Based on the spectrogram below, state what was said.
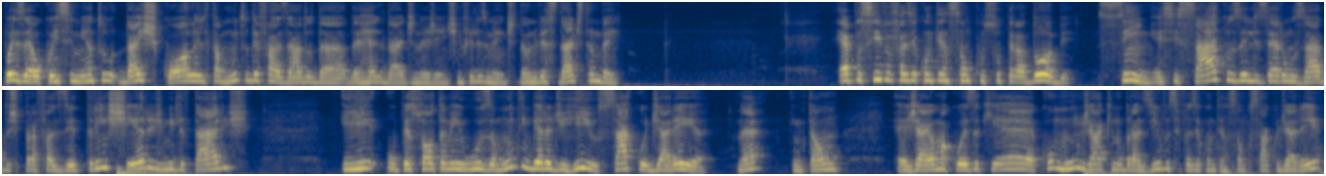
Pois é, o conhecimento da escola ele está muito defasado da, da realidade, né, gente? Infelizmente. Da universidade também. É possível fazer contenção com Super Adobe? Sim, esses sacos eles eram usados para fazer trincheiras militares e o pessoal também usa muito em beira de rio saco de areia, né? Então é, já é uma coisa que é comum já aqui no Brasil você fazer contenção com saco de areia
